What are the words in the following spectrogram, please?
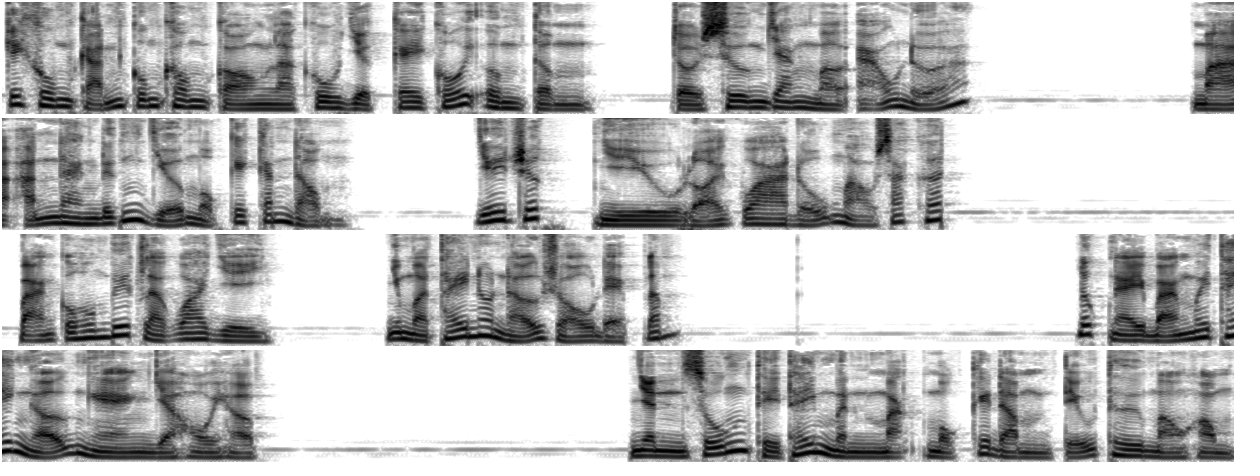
Cái khung cảnh cũng không còn là khu vực cây cối um tùm rồi sương gian mờ ảo nữa. Mà ảnh đang đứng giữa một cái cánh đồng, Với rất nhiều loại hoa đủ màu sắc hết. Bạn cũng không biết là hoa gì, Nhưng mà thấy nó nở rộ đẹp lắm. Lúc này bạn mới thấy ngỡ ngàng và hồi hộp. Nhìn xuống thì thấy mình mặc một cái đầm tiểu thư màu hồng.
